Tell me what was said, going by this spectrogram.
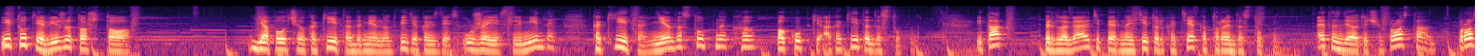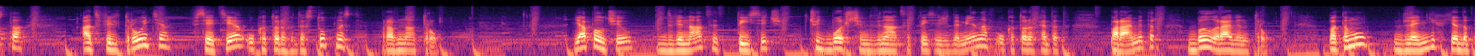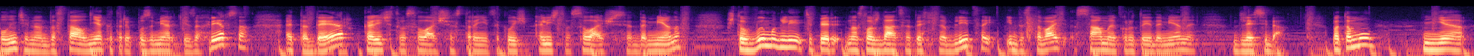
И тут я вижу то, что я получил какие-то домены, вот видите, как здесь, уже есть лимиты, какие-то недоступны к покупке, а какие-то доступны. Итак, предлагаю теперь найти только те, которые доступны. Это сделать очень просто, просто отфильтруйте все те, у которых доступность равна true. Я получил 12 тысяч, чуть больше, чем 12 тысяч доменов, у которых этот параметр был равен true. Потому для них я дополнительно достал некоторые пузомерки из Ahrefs. Это DR, количество ссылающихся страниц, количество ссылающихся доменов, чтобы вы могли теперь наслаждаться этой таблицей и доставать самые крутые домены для себя. Потому не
